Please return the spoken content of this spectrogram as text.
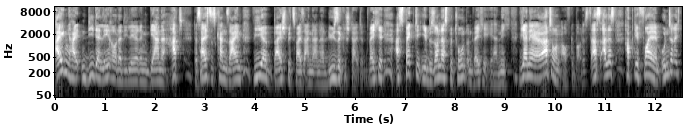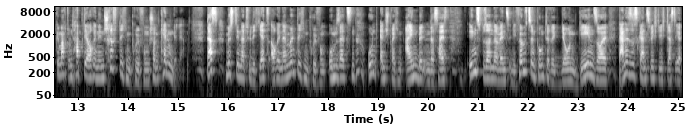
Eigenheiten, die der Lehrer oder die Lehrerin gerne hat. Das heißt, es kann sein, wie ihr beispielsweise eine Analyse gestaltet, welche Aspekte ihr besonders betont und welche eher nicht, wie eine Erörterung aufgebaut ist. Das alles habt ihr vorher im Unterricht gemacht und habt ihr auch in den schriftlichen Prüfungen schon kennengelernt. Das müsst ihr natürlich jetzt auch in der mündlichen Prüfung umsetzen und entsprechend einbinden. Das heißt, insbesondere wenn es in die 15-Punkte-Region gehen soll, dann ist es ganz wichtig, dass ihr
